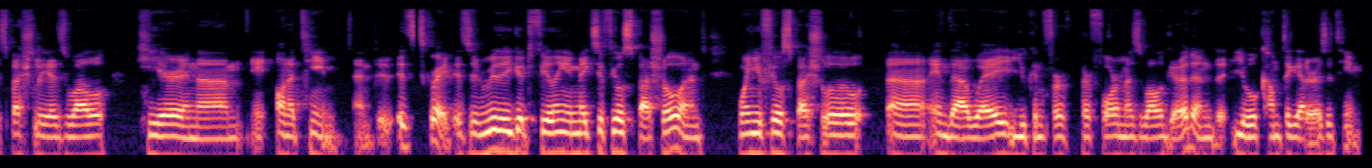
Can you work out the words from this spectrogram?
especially as well here in um, on a team, and it's great. It's a really good feeling. It makes you feel special, and when you feel special uh, in that way, you can for, perform as well good, and you will come together as a team.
